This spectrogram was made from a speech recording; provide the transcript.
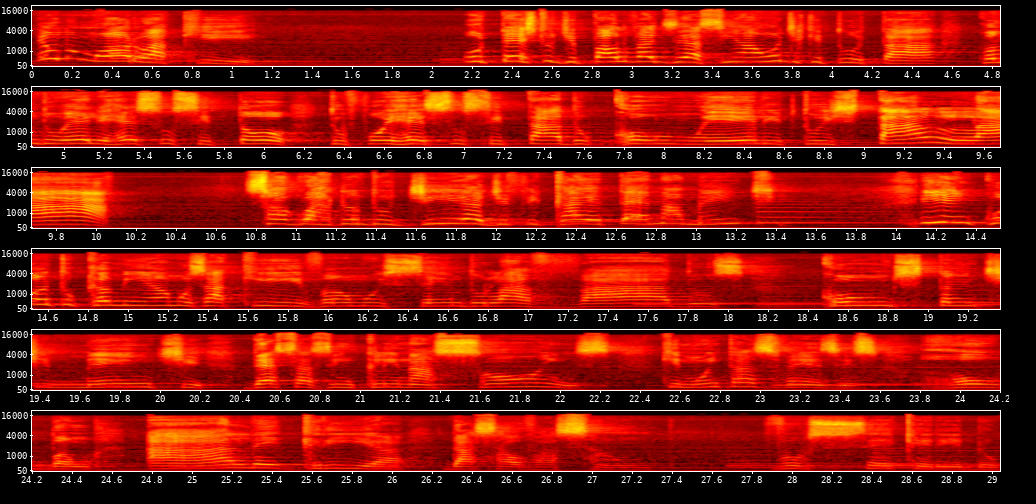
Eu não moro aqui. O texto de Paulo vai dizer assim: aonde que tu está? Quando ele ressuscitou, tu foi ressuscitado com ele, tu está lá, só aguardando o dia de ficar eternamente. E enquanto caminhamos aqui, vamos sendo lavados constantemente dessas inclinações que muitas vezes roubam a alegria da salvação. Você, querido,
